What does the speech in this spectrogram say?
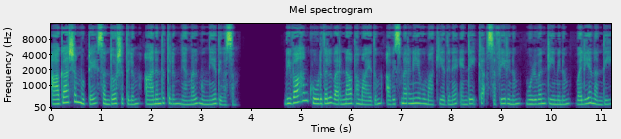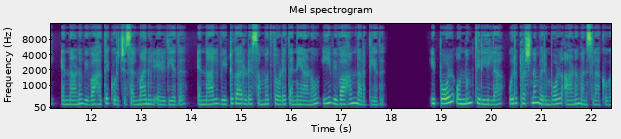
ആകാശം മുട്ടെ സന്തോഷത്തിലും ആനന്ദത്തിലും ഞങ്ങൾ മുങ്ങിയ ദിവസം. വിവാഹം കൂടുതൽ വർണാഭമായതും അവിസ്മരണീയവുമാക്കിയതിന് എന്റെ ഇക്ക സഫീറിനും മുഴുവൻ ടീമിനും വലിയ നന്ദി എന്നാണ് വിവാഹത്തെക്കുറിച്ച് സൽമാനുൽ എഴുതിയത് എന്നാൽ വീട്ടുകാരുടെ സമ്മതത്തോടെ തന്നെയാണോ ഈ വിവാഹം നടത്തിയത്. ഇപ്പോൾ ഒന്നും തിരിയില്ല ഒരു പ്രശ്നം വരുമ്പോൾ ആണ് മനസ്സിലാക്കുക.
